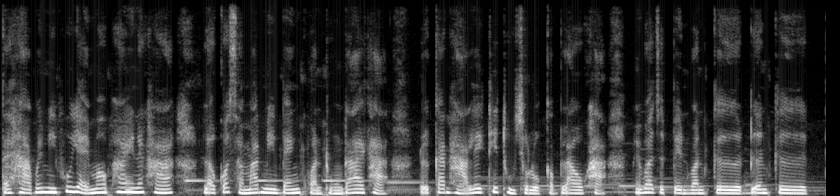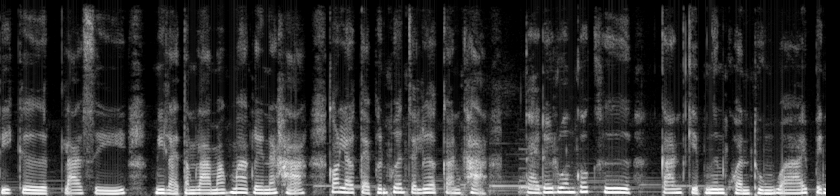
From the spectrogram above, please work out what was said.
แต่หากไม่มีผู้ใหญ่มอบให้นะคะ เราก็สามารถมีแบงค์ขวัญถุงได้ค่ะ โดยการหาเลขที่ถูกฉลกกับเราค่ะ ไม่ว่าจะเป็นวันเกิดเดือนเกิดปีเกิดราศีมีหลายตำรามากๆเลยนะคะ ก็แล้วแต่เพื่อนๆจะเลือกกันค่ะ แต่โดยรวมก็คือ การเก็บเงินขวัญถุงไว้ เป็น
